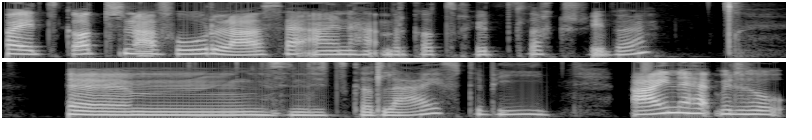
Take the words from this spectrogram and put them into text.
kann jetzt ganz schnell vorlesen. Einer hat mir ganz kürzlich geschrieben. Ähm, wir sind jetzt gerade live dabei. Einer hat mir so,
